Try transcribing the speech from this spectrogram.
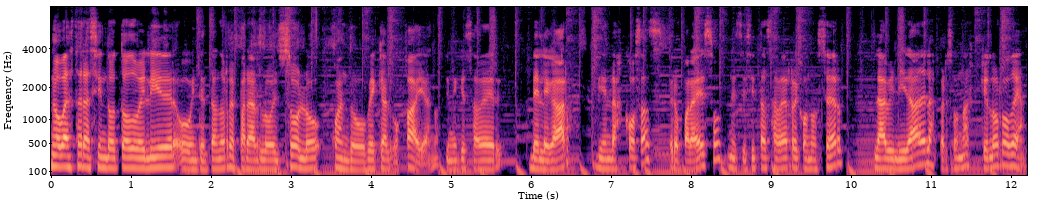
no va a estar haciendo todo el líder o intentando repararlo él solo cuando ve que algo falla, ¿no? Tiene que saber delegar bien las cosas, pero para eso necesita saber reconocer la habilidad de las personas que lo rodean.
